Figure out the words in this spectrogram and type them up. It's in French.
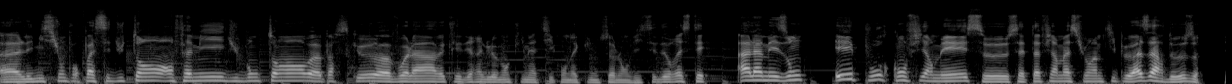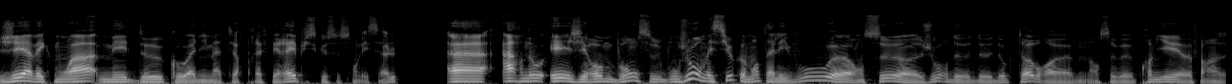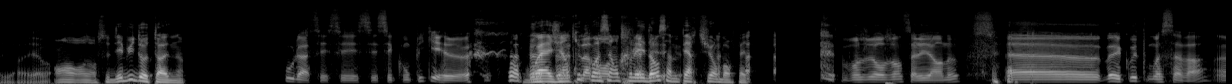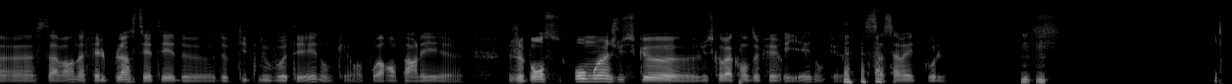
Euh, l'émission pour passer du temps en famille, du bon temps, euh, parce que euh, voilà, avec les dérèglements climatiques, on n'a qu'une seule envie, c'est de rester à la maison. Et pour confirmer ce- cette affirmation un petit peu hasardeuse, j'ai avec moi mes deux co-animateurs préférés, puisque ce sont les seuls. Arnaud et Jérôme, bonjour messieurs, comment allez-vous en ce jour de de- d'octobre, euh, en ce premier, en ce début d'automne? Oula, c'est c'est c'est c'est compliqué. euh, Ouais, j'ai un truc coincé entre les dents, ça me perturbe en fait. Bonjour Jean, salut Arnaud. Euh, bah écoute, moi ça va, euh, ça va. On a fait le plein cet été de, de petites nouveautés, donc on va pouvoir en parler, euh, je pense, au moins jusque jusqu'aux vacances de février. Donc euh, ça, ça va être cool. Mm, mm.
